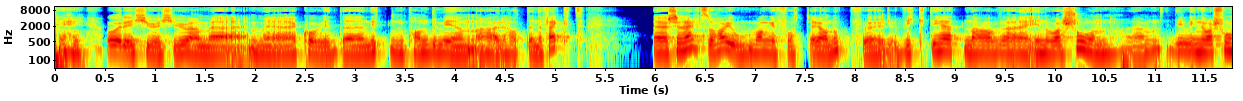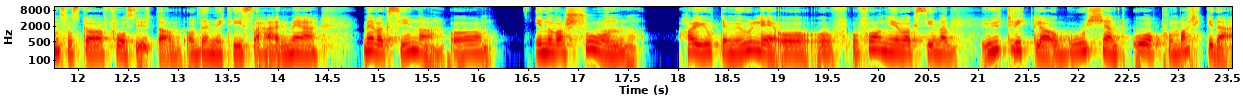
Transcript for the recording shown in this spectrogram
året 2020 med, med covid-19-pandemien har hatt en effekt. Eh, generelt så har jo mange fått øynene opp for viktigheten av eh, innovasjon. Um, det er jo innovasjon som skal få oss ut av, av denne krisa her med, med, vaksiner. Og innovasjon har jo gjort det mulig å, å, å få nye vaksiner utvikla og godkjent og på markedet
